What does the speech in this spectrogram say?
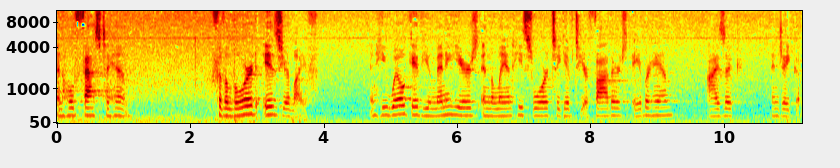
and hold fast to him. For the Lord is your life, and he will give you many years in the land he swore to give to your fathers, Abraham, Isaac, and Jacob.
